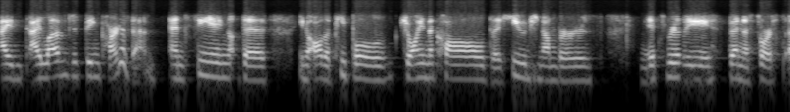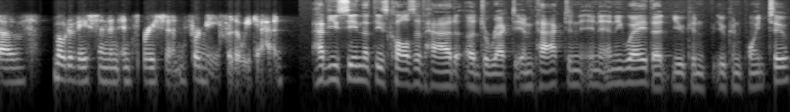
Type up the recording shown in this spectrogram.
I, I love just being part of them and seeing the, you know, all the people join the call, the huge numbers. It's really been a source of motivation and inspiration for me for the week ahead. Have you seen that these calls have had a direct impact in, in any way that you can you can point to?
